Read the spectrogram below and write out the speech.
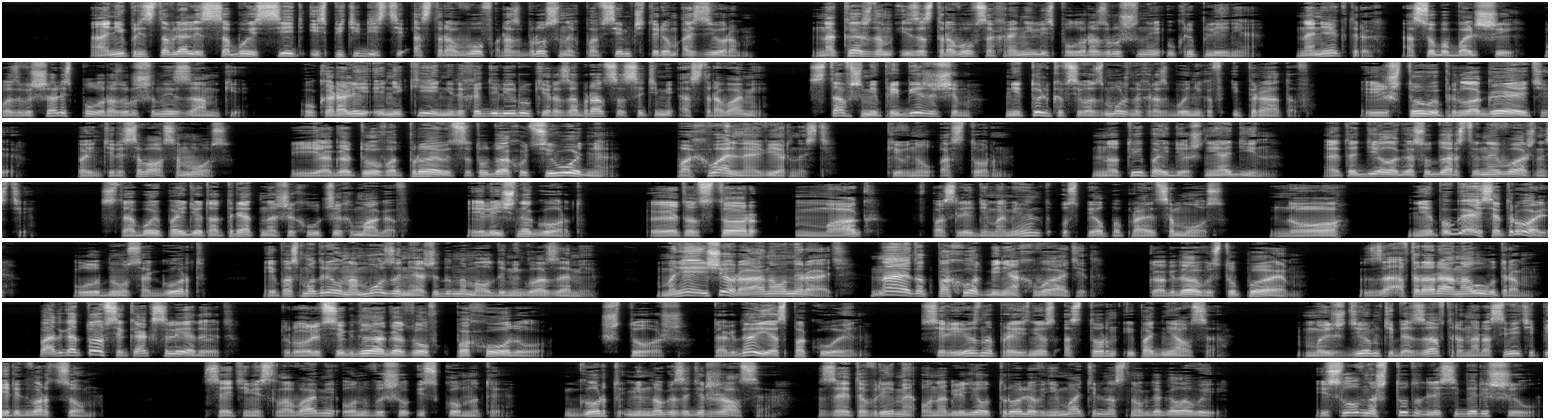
Они представляли собой сеть из 50 островов, разбросанных по всем четырем озерам. На каждом из островов сохранились полуразрушенные укрепления. На некоторых, особо больших, возвышались полуразрушенные замки. У королей Эникеи не доходили руки разобраться с этими островами, ставшими прибежищем не только всевозможных разбойников и пиратов. «И что вы предлагаете?» – поинтересовался Мосс. «Я готов отправиться туда хоть сегодня». «Похвальная верность», – кивнул Асторн. «Но ты пойдешь не один. Это дело государственной важности. С тобой пойдет отряд наших лучших магов. И лично Горд. Этот стар... маг? В последний момент успел поправиться Мосс. Но... Не пугайся, тролль! Улыбнулся Горд и посмотрел на Моза неожиданно молодыми глазами. «Мне еще рано умирать. На этот поход меня хватит». «Когда выступаем?» «Завтра рано утром. Подготовься как следует». «Тролль всегда готов к походу». «Что ж, тогда я спокоен. Серьезно произнес Асторн и поднялся. «Мы ждем тебя завтра на рассвете перед дворцом». С этими словами он вышел из комнаты. Горд немного задержался. За это время он оглядел тролля внимательно с ног до головы. И словно что-то для себя решил.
